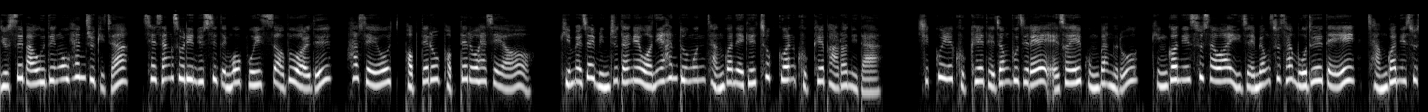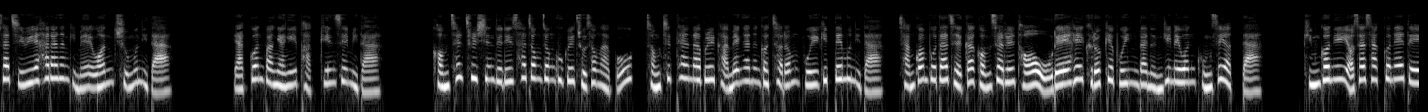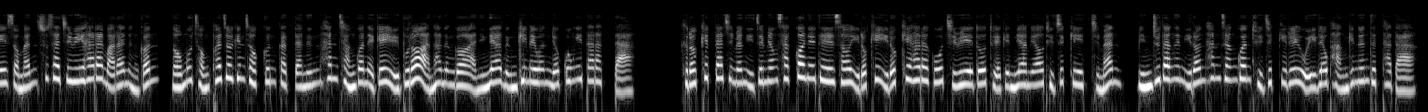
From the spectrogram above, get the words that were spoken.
뉴스바우 등호 현주 기자, 세상소리 뉴스 등호 보이스 오브 월드, 하세요. 법대로 법대로 하세요. 김혜재 민주당 의 원희 한동훈 장관에게 촉구한 국회 발언이다. 19일 국회 대정부질에서의 공방으로 김건희 수사와 이재명 수사 모두에 대해 장관이 수사 지휘하라는 김혜원 주문이다. 야권 방향이 바뀐 셈이다. 검찰 출신들이 사정정국을 조성하고 정치 탄압을 감행하는 것처럼 보이기 때문이다. 장관보다 제가 검사를 더 오래 해 그렇게 보인다는 김혜원 공세였다. 김건희 여사 사건에 대해서만 수사지휘하라 말하는 건 너무 정파적인 접근 같다는 한 장관에게 일부러 안 하는 거 아니냐는 김혜원 역공이 따랐다. 그렇게 따지면 이재명 사건에 대해서 이렇게 이렇게 하라고 지휘해도 되겠냐며 뒤집기 했지만 민주당은 이런 한 장관 뒤집기를 오히려 반기는 듯하다.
